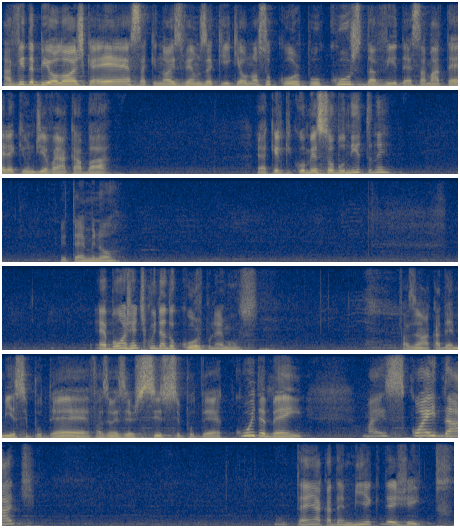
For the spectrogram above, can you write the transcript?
A vida biológica é essa que nós vemos aqui, que é o nosso corpo, o curso da vida, essa matéria que um dia vai acabar. É aquele que começou bonito, né? E terminou. É bom a gente cuidar do corpo, né, irmãos? fazer uma academia se puder, fazer um exercício se puder, cuida bem. Mas com a idade, não tem academia que dê jeito.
